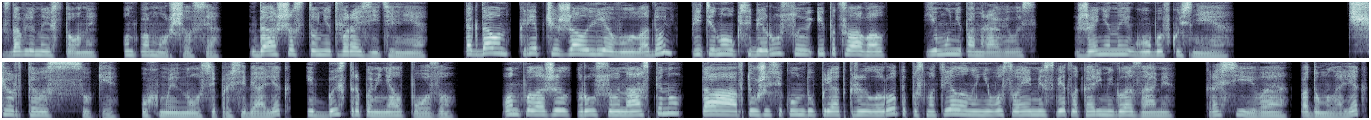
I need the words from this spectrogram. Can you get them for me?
Сдавленные стоны. Он поморщился. Даша стонет выразительнее. Тогда он крепче сжал левую ладонь, притянул к себе русую и поцеловал. Ему не понравилось. Женины губы вкуснее. «Чёртовы суки!» — ухмыльнулся про себя Олег и быстро поменял позу. Он положил русую на спину, Та в ту же секунду приоткрыла рот и посмотрела на него своими светло-карими глазами. «Красивая», — подумал Олег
